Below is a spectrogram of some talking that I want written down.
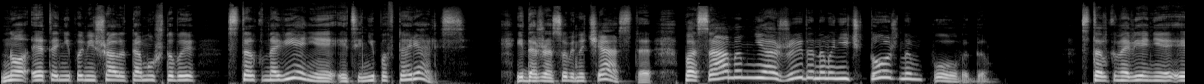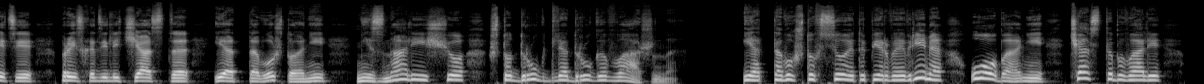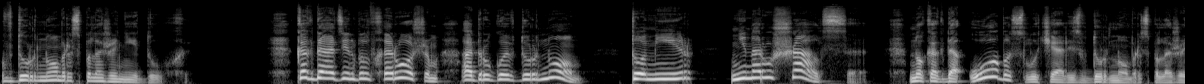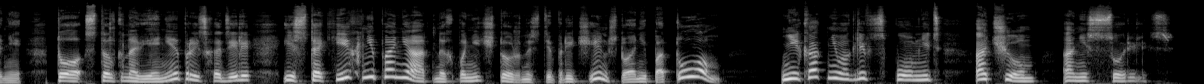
Но это не помешало тому, чтобы столкновения эти не повторялись, и даже особенно часто, по самым неожиданным и ничтожным поводам. Столкновения эти происходили часто и от того, что они не знали еще, что друг для друга важно, и от того, что все это первое время оба они часто бывали в дурном расположении духа. Когда один был в хорошем, а другой в дурном, то мир не нарушался, но когда оба случались в дурном расположении, то столкновения происходили из таких непонятных по ничтожности причин, что они потом никак не могли вспомнить, о чем они ссорились.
